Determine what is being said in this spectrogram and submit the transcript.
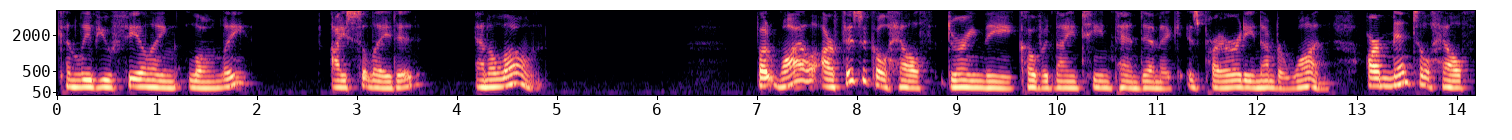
can leave you feeling lonely, isolated, and alone. But while our physical health during the COVID 19 pandemic is priority number one, our mental health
